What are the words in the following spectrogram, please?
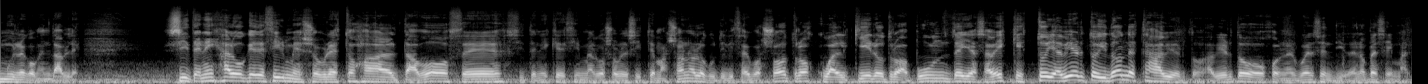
muy recomendable. Si tenéis algo que decirme sobre estos altavoces, si tenéis que decirme algo sobre el sistema Sonos, lo que utilizáis vosotros, cualquier otro apunte, ya sabéis que estoy abierto. ¿Y dónde estás abierto? Abierto, ojo, en el buen sentido, ¿eh? no penséis mal.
